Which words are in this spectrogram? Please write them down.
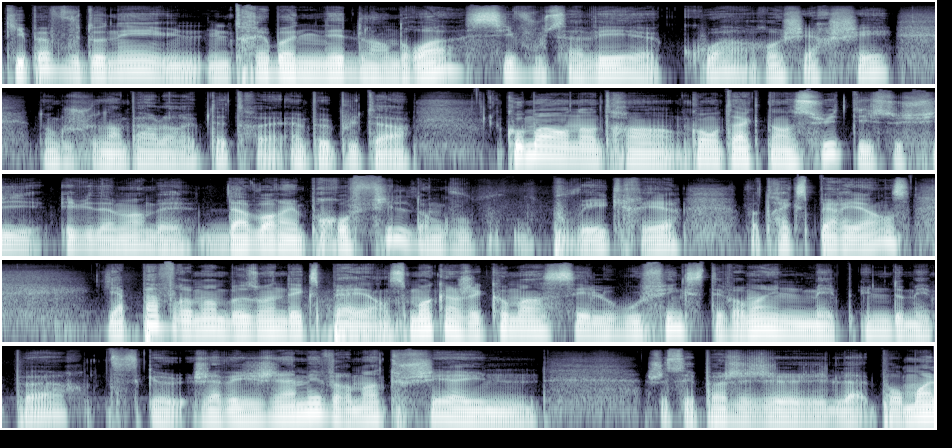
qui, peuvent vous donner une, très bonne idée de l'endroit si vous savez euh, quoi rechercher. Donc je vous en parlerai peut-être un peu plus tard. Comment on entre en contact ensuite? Il suffit évidemment ben, d'avoir un profil, donc vous, pouvez écrire votre expérience il n'y a pas vraiment besoin d'expérience. Moi, quand j'ai commencé le woofing, c'était vraiment une, une, de mes peurs, parce que j'avais jamais vraiment touché à une, je sais pas, pour moi,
